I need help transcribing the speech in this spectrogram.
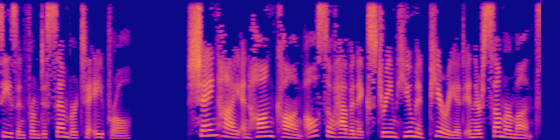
season from December to April. Shanghai and Hong Kong also have an extreme humid period in their summer months.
